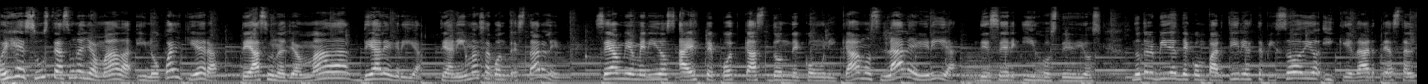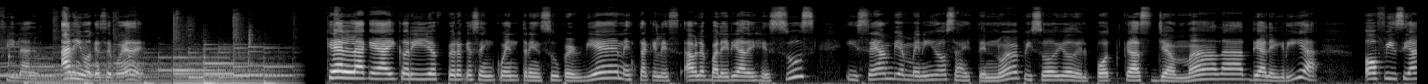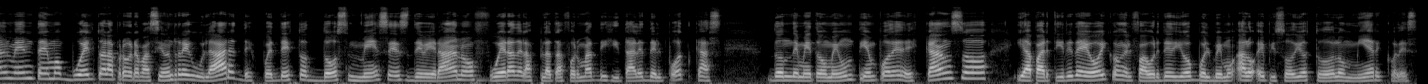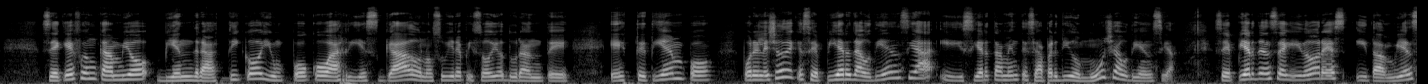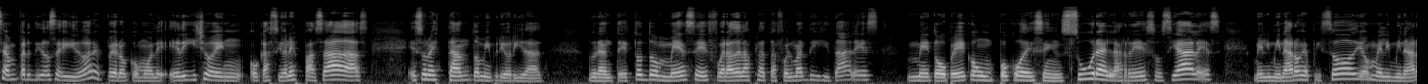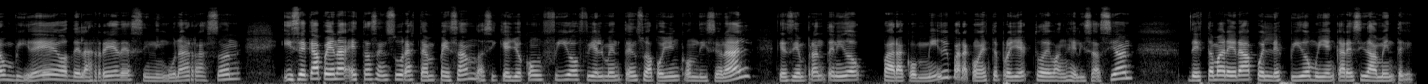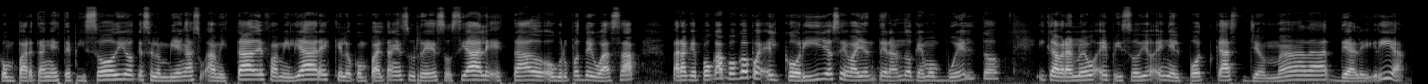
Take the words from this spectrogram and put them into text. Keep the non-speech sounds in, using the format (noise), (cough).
Hoy Jesús te hace una llamada y no cualquiera, te hace una llamada de alegría. ¿Te animas a contestarle? Sean bienvenidos a este podcast donde comunicamos la alegría de ser hijos de Dios. No te olvides de compartir este episodio y quedarte hasta el final. ¡Ánimo que se puede! ¿Qué es la que hay, Corillo? Espero que se encuentren súper bien. Esta que les habla es Valeria de Jesús y sean bienvenidos a este nuevo episodio del podcast Llamada de Alegría Oficialmente hemos vuelto a la programación regular después de estos dos meses de verano fuera de las plataformas digitales del podcast donde me tomé un tiempo de descanso y a partir de hoy, con el favor de Dios, volvemos a los episodios todos los miércoles. Sé que fue un cambio bien drástico y un poco arriesgado no subir episodios durante este tiempo por el hecho de que se pierde audiencia y ciertamente se ha perdido mucha audiencia. Se pierden seguidores y también se han perdido seguidores, pero como les he dicho en ocasiones pasadas, eso no es tanto mi prioridad. Durante estos dos meses fuera de las plataformas digitales me topé con un poco de censura en las redes sociales, me eliminaron episodios, me eliminaron videos de las redes sin ninguna razón y sé que apenas esta censura está empezando, así que yo confío fielmente en su apoyo incondicional que siempre han tenido para conmigo y para con este proyecto de evangelización. De esta manera, pues les pido muy encarecidamente que compartan este episodio, que se lo envíen a sus amistades, familiares, que lo compartan en sus redes sociales, estados o grupos de WhatsApp, para que poco a poco pues el corillo se vaya enterando que hemos vuelto y que habrá nuevos episodios en el podcast llamada de alegría.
